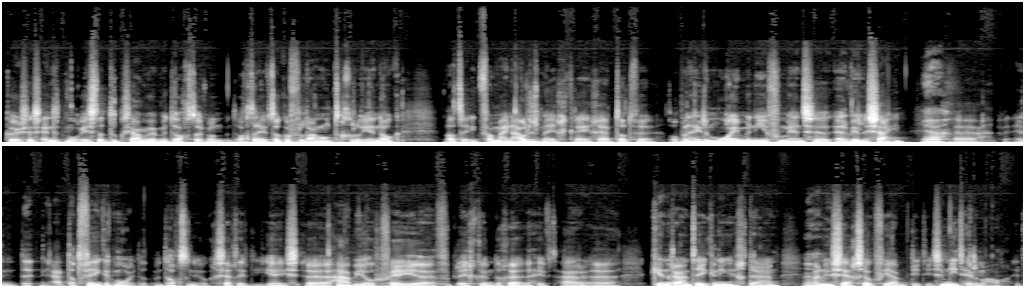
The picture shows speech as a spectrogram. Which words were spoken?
cursus. En het mooie is, dat doe ik samen met mijn dochter. Want mijn dochter heeft ook een verlangen om te groeien. En ook wat ik van mijn ouders meegekregen heb, dat we op een hele mooie manier voor mensen er willen zijn. Ja, en de- ja, dat vind ik het mooi dat mijn dochter nu ook gezegd heeft. Die is eh HBOV-verpleegkundige, heeft haar eh, kinderaantekeningen gedaan. Ja. Maar nu zegt ze ook van ja, dit is hem niet helemaal. Het,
